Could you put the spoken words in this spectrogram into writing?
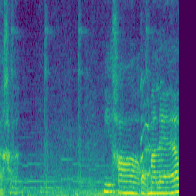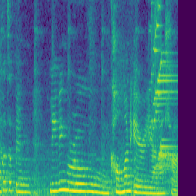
นะคะ นี่ค่ะ ออกมาแล้วก็จะเป็น living room common area นะคะ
